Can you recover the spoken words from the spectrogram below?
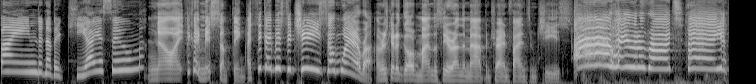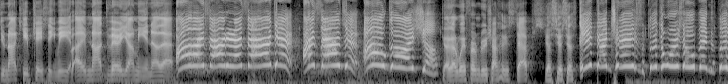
find another key, I assume. No, I think I missed something. I think I missed a cheese somewhere. I'm just gonna go mindlessly around the map and try and find some cheese. Oh, hey, little rats! Hey! Do not keep chasing me. I'm not very yummy, you know that. Oh, I found it! I found it! I found it! Oh, gosh! Okay, I gotta wait for him to reach out his steps. Yes, yes, yes. Eat that cheese! The door is open! The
